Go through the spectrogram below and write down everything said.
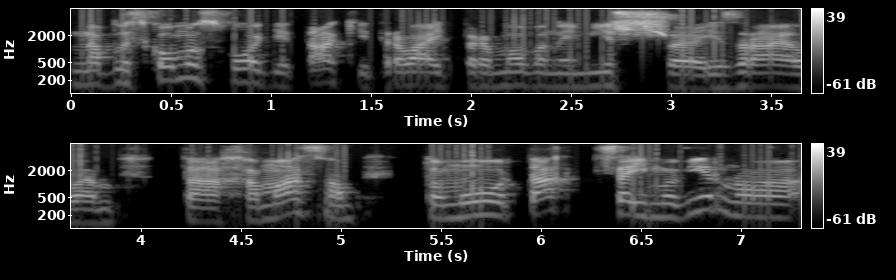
на близькому сході. Так і тривають перемовини між е, Ізраїлем та Хамасом. Тому так це ймовірно.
